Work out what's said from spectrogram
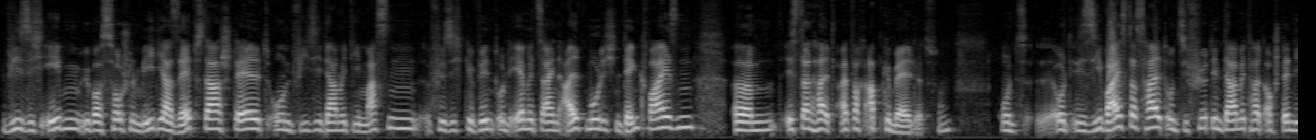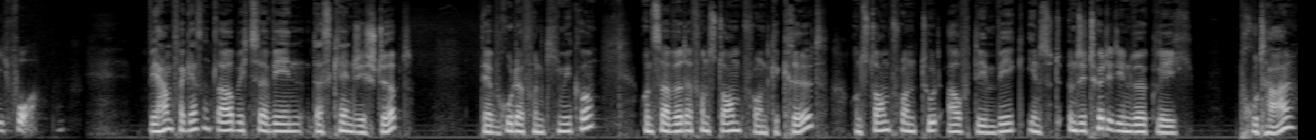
wie sich eben über Social Media selbst darstellt und wie sie damit die Massen für sich gewinnt und er mit seinen altmodischen Denkweisen ähm, ist dann halt einfach abgemeldet. Und, und sie weiß das halt und sie führt ihn damit halt auch ständig vor. Wir haben vergessen, glaube ich, zu erwähnen, dass Kenji stirbt, der Bruder von Kimiko. Und zwar wird er von Stormfront gegrillt und Stormfront tut auf dem Weg ihn und sie tötet ihn wirklich brutal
